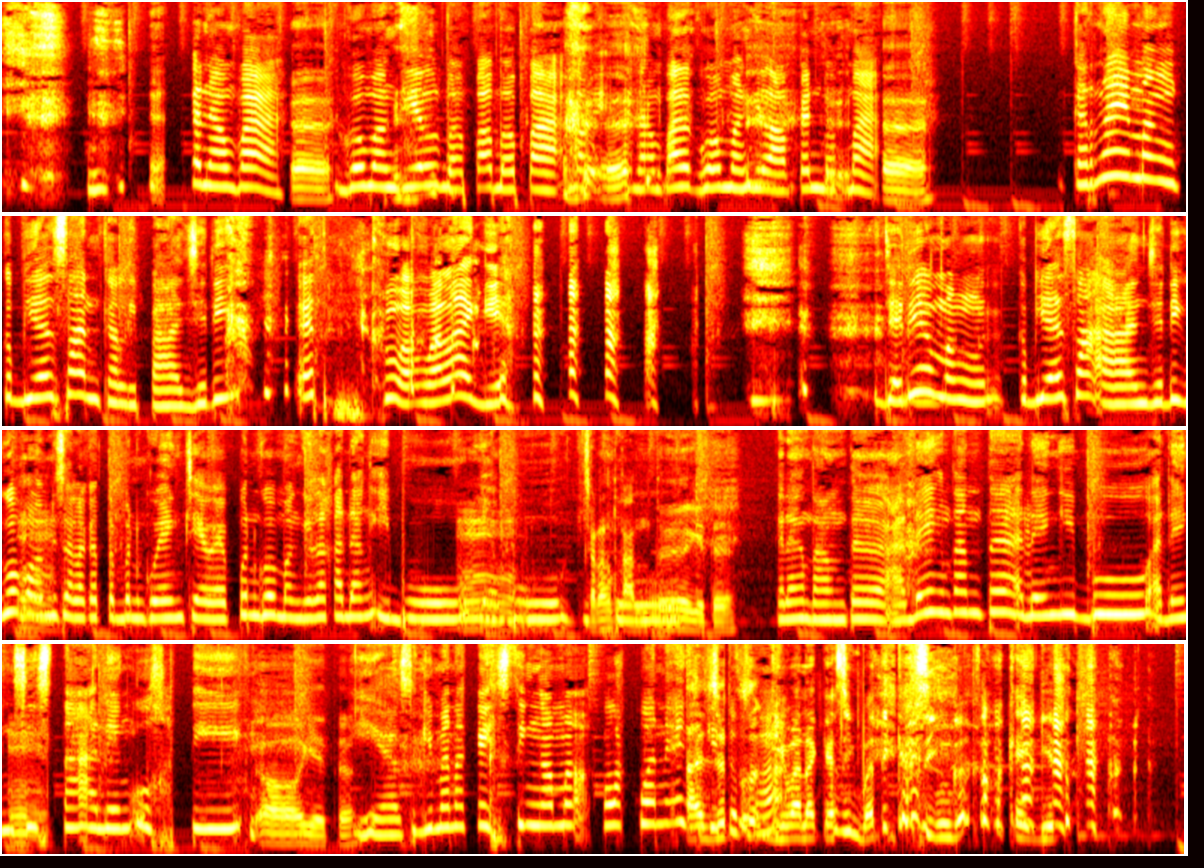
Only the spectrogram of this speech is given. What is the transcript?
Kenapa? Eh, Gue manggil bapak-bapak. Kenapa gue manggil Apen bapak? eh, Karena emang kebiasaan kali pak. Jadi eh bapak lagi ya. Jadi emang kebiasaan. Jadi gue kalau Hmm. misalnya ke temen gue yang cewek pun gue manggilnya kadang ibu, Hmm. ya bu. Gitu. sekarang tante gitu. Kadang tante. Ada yang tante, ada yang ibu, ada yang Hmm. sista, ada yang uhti. Oh gitu. Iya, segimana casting sama kelakuannya aja Aja gitu tuh pak. gimana casing Berarti casing gue kalau kayak gitu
